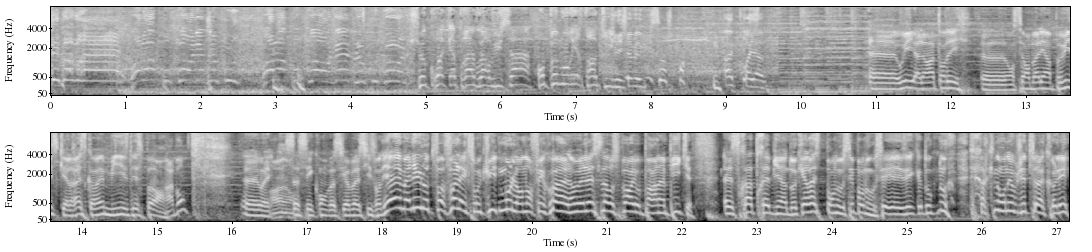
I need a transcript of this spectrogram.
C'est pas vrai Je crois qu'après avoir vu ça, on peut mourir tranquille. J'ai jamais vu ça, je crois. Incroyable Euh, oui, alors attendez, euh, on s'est emballé un peu vite parce qu'elle reste quand même ministre des Sports. Ah bon? Euh, ouais, Oh non. ça c'est con parce qu'ils bah, ont dit, hey, Manu, l'autre fois folle avec son cul de moule, on en fait quoi? Non mais laisse-la au sport et aux Paralympiques, elle sera très bien. Donc elle reste pour nous, c'est pour nous. C'est donc nous, c'est-à-dire que nous on est obligé de se la coller.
